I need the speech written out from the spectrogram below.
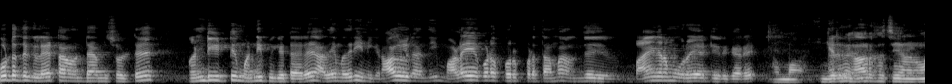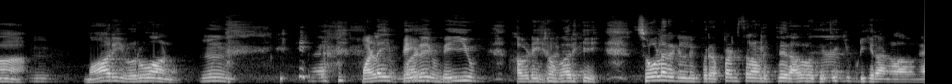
கூட்டத்துக்கு லேட்டாக வந்துட்டேன் அப்படின்னு சொல்லிட்டு மண்டிட்டு மன்னிப்பு கேட்டாரு. அதே மாதிரி இன்னைக்கு ராகுல் காந்தி மழையை கூட பொருட்படுத்தாம வந்து பயங்கரமா உரையாட்டி இருக்காரு. ஆமா இங்க இருந்து காங்கிரஸ் கட்சியானலாம் ம். மாறி வருவான். ம். மழை மழை பெய்யும் பெய்யும். அப்படிங்கிற மாதிரி சோழர்கள் இப்ப ரெஃபரன்ஸ் எல்லாம் எடுத்து ராகுல் காந்தி தூக்கி பிடிக்கிறாங்களா அவங்க?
